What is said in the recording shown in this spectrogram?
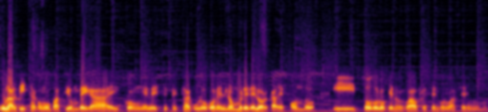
un artista como Pasión Vega y con el, este espectáculo, con el nombre de Lorca de fondo y todo lo que nos va a ofrecer, va a ser un,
